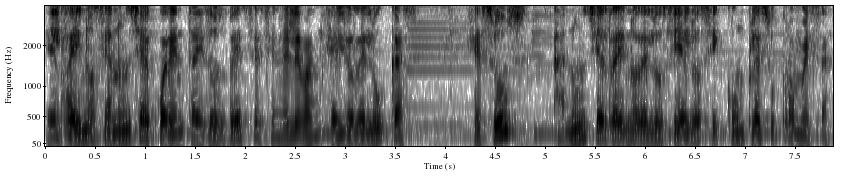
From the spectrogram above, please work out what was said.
El reino se anuncia 42 veces en el Evangelio de Lucas Jesús anuncia el reino de los cielos y cumple su promesa.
